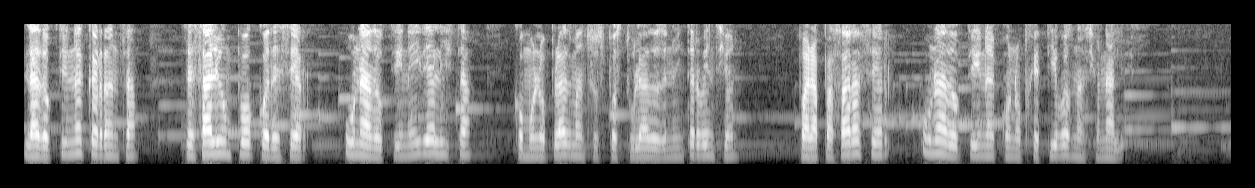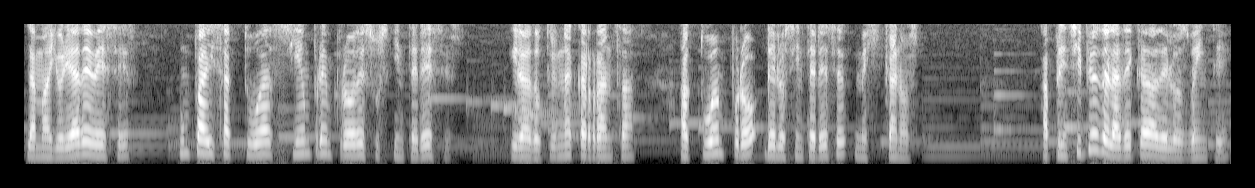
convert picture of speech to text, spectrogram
La doctrina Carranza se sale un poco de ser una doctrina idealista, como lo plasman sus postulados de no intervención, para pasar a ser una doctrina con objetivos nacionales. La mayoría de veces, un país actúa siempre en pro de sus intereses, y la doctrina Carranza actúa en pro de los intereses mexicanos. A principios de la década de los 20,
